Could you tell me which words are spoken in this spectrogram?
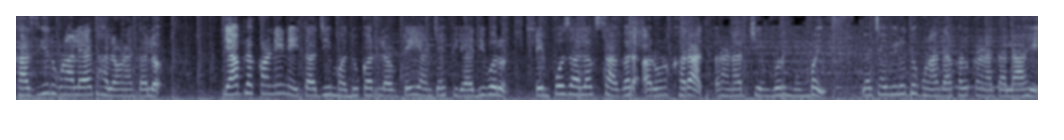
खासगी रुग्णालयात हलवण्यात आलं. या प्रकरणी नेताजी मधुकर लवटे यांच्या फिर्यादीवरून टेम्पो चालक सागर अरुण खरात राहणार चेंबूर मुंबई याच्या विरुद्ध गुन्हा दाखल करण्यात आला आहे.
